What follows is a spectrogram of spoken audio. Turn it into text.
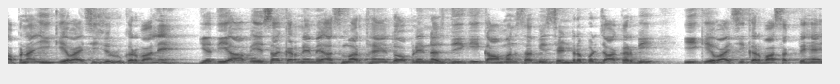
अपना ई के ज़रूर करवा लें। यदि आप ऐसा करने में असमर्थ हैं तो अपने नज़दीकी कॉमन सर्विस सेंटर पर जाकर भी ई के करवा सकते हैं।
